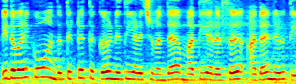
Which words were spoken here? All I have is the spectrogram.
இது வரைக்கும் அந்த திட்டத்துக்கு நிதியளிச்சு வந்த மத்திய அரசு அதை நிறுத்தி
